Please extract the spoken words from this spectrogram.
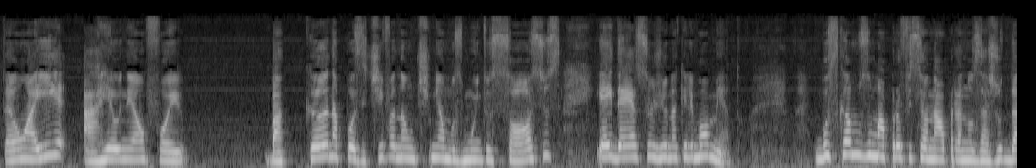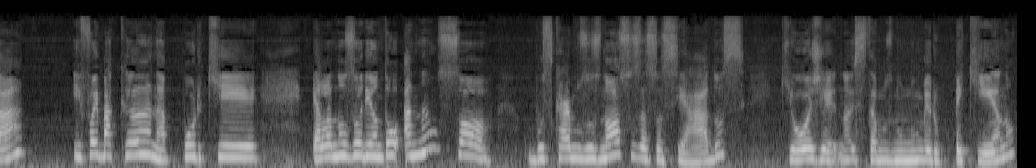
Então, aí a reunião foi bacana, positiva, não tínhamos muitos sócios e a ideia surgiu naquele momento. Buscamos uma profissional para nos ajudar e foi bacana porque ela nos orientou a não só buscarmos os nossos associados, que hoje nós estamos num número pequeno,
